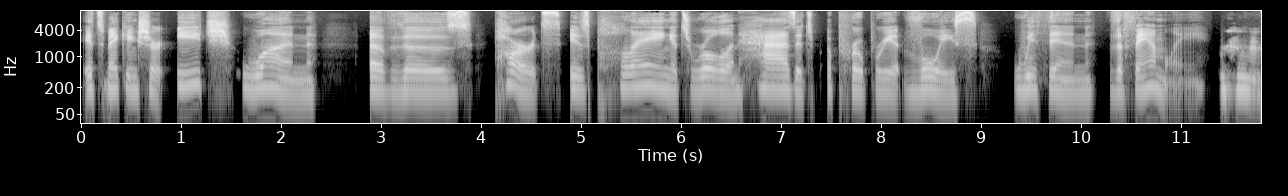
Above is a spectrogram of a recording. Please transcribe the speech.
It's making sure each one of those parts is playing its role and has its appropriate voice within the family. Mm-hmm.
